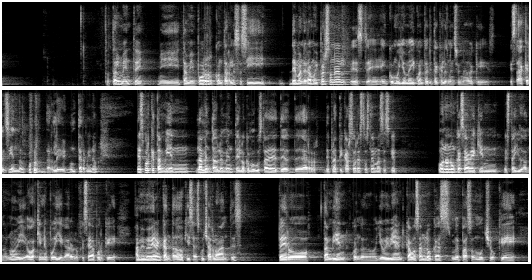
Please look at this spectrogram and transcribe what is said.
Totalmente. Y también por contarles así de manera muy personal, este, en cómo yo me di cuenta ahorita que les mencionaba que estaba creciendo, por darle un término, es porque también, lamentablemente, lo que me gusta de, dar, de platicar sobre estos temas es que uno nunca sabe a quién está ayudando, ¿no? Y, o a quién le puede llegar o lo que sea, porque a mí me hubiera encantado quizá escucharlo antes, pero también cuando yo vivía en Cabo San Lucas me pasó mucho que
